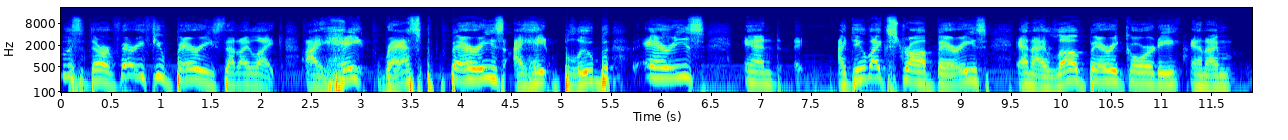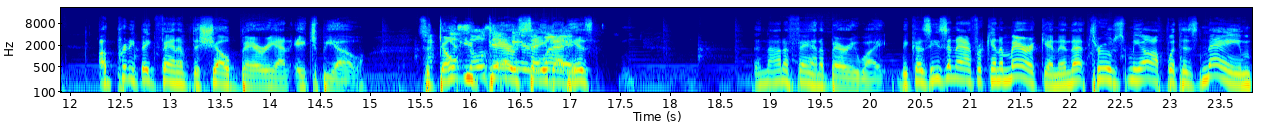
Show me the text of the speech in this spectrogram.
listen, there are very few berries that I like. I hate raspberries, I hate blueberries, and I do like strawberries, and I love Berry Gordy, and I'm a pretty big fan of the show Barry on HBO. So don't you dare say that his I'm not a fan of Barry White because he's an African American, and that throws me off with his name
